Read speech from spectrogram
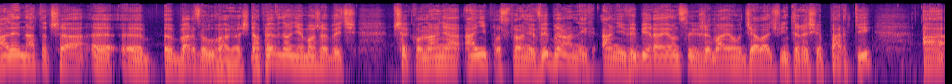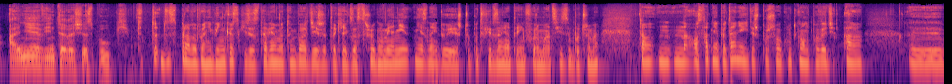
ale na to trzeba e, e, e, bardzo uważać. Na pewno nie może być przekonania ani po stronie wybranych, ani wybierających, że mają działać w interesie partii, a, a nie w interesie spółki. Sprawę pani Bieńkowskiej zostawiamy, tym bardziej, że tak jak zastrzegłem, ja nie, nie znajduję jeszcze potwierdzenia tej informacji, zobaczymy. To na ostatnie pytanie i też proszę o krótką odpowiedź, a y,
